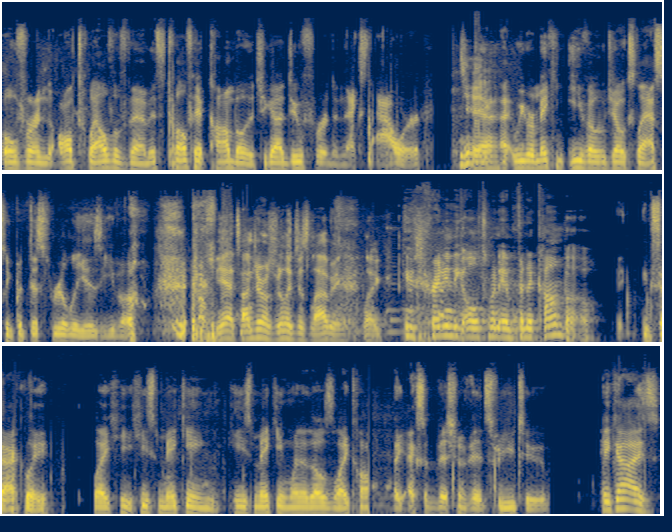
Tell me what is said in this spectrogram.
over in all 12 of them, it's 12 hit combo that you got to do for the next hour. Yeah, Like, we were making Evo jokes last week, but this really is Evo. yeah. Tanjiro's really just labbing. Like, He's creating the ultimate infinite combo. exactly. Like he, he's making he's making one of those like like exhibition vids for YouTube. Hey guys,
